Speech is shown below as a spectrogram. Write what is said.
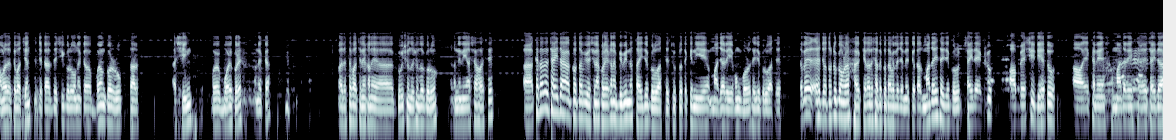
আমরা দেখতে পাচ্ছেন, যেটা দেশি গরু অনেকটা ভয়ঙ্কর রূপ তার শিং, ভয় করে অনেকটা। দেখতে পাচ্ছেন এখানে খুবই সুন্দর সুন্দর গরু এখানে নিয়ে আসা হয়েছে। ক্রেতাদের চাহিদা কথা বিবেচনা করে এখানে বিভিন্ন সাইজের গরু আছে, ছোট থেকে নিয়ে মাঝারি এবং বড় সাইজের গরু আছে। তবে যতটুকু আমরা ক্রেতাদের সাথে কথা বলে জেনেছি, অর্থাৎ মাঝারি সাইজের গরুর চাহিদা একটু বেশি, যেহেতু এখানে মাঝারি চাহিদা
